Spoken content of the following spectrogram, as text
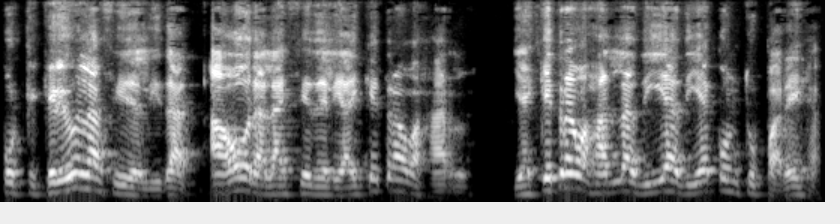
porque creo en la fidelidad. Ahora, la fidelidad hay que trabajarla y hay que trabajarla día a día con tu pareja.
